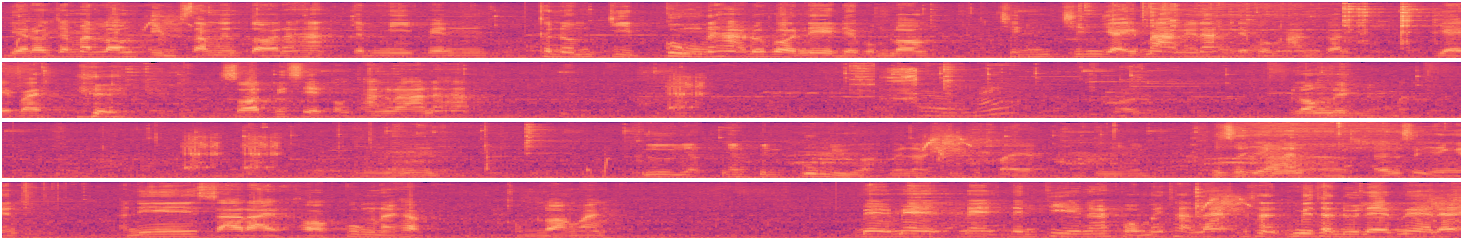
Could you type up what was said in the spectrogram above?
เดี๋ยวเราจะมาลองติ่มซำกันต่อนะฮะ จะมีเป็นขนมจีบกุ้งนะฮะทุกคนนี่เดี๋ยวผมลองชิ้นชิ้นใหญ่มากเลยนะ เดี๋ยวผมหั่นก่อนใหญ่ไป ซอสพิเศษของทางร้านนะฮะอร่อยไหมลองเลยอืมคือยังยังเป็นกุ้งอยู่อะเวลากินเข้าไปอะคือมันรู้สึกอย่างนั้นเออเออรู้สึกอย่างนั้น อันนี้สาหร่ายห่อกุ้งนะครับ ผมลองบ้าง แม่แม่แม่เต็มที่นะ ผมไม่ทันแล้วไม่ทันดูแลแม่แล้ว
